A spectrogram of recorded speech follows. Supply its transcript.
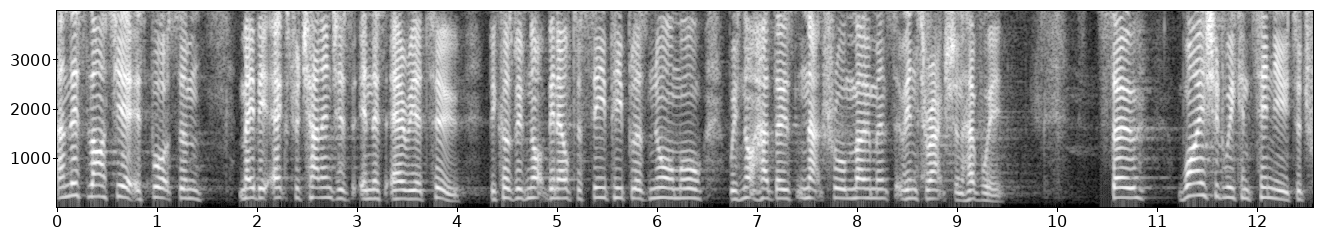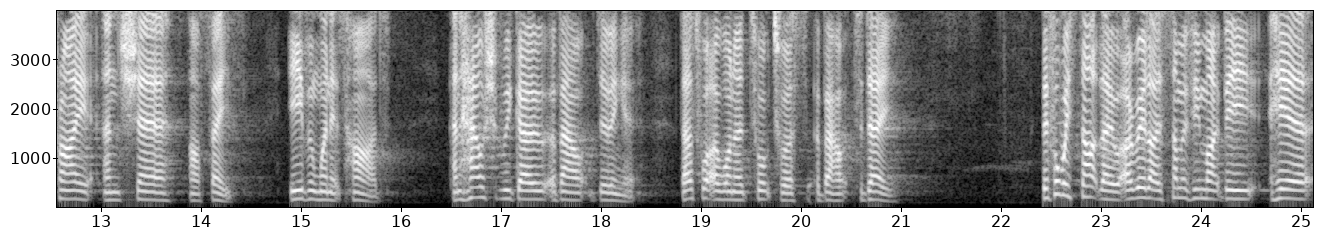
and this last year, it's brought some maybe extra challenges in this area too, because we've not been able to see people as normal. We've not had those natural moments of interaction, have we? So, why should we continue to try and share our faith, even when it's hard? And how should we go about doing it? That's what I want to talk to us about today. Before we start, though, I realize some of you might be here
